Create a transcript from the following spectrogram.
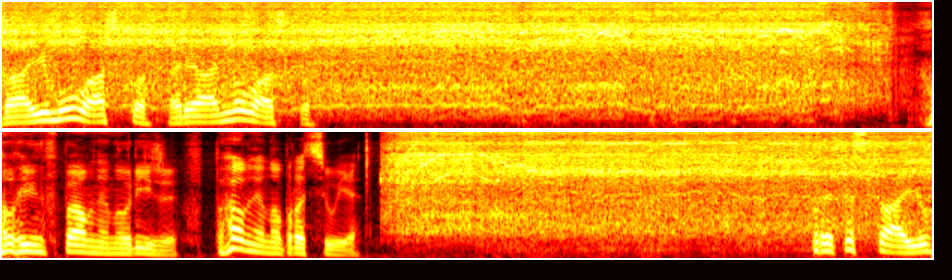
Да, йому важко, реально важко. Але він впевнено ріже, впевнено працює. Притискаю.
